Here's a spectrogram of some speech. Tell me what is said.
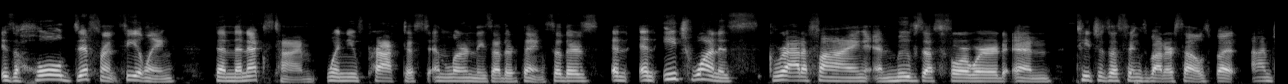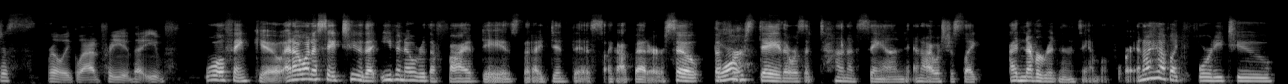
is a whole different feeling than the next time when you've practiced and learned these other things. So there's and and each one is gratifying and moves us forward and teaches us things about ourselves, but I'm just really glad for you that you've Well, thank you. And I want to say too that even over the five days that I did this, I got better. So the Yeah. first day, there was a ton of sand, and I was just like, I'd never ridden in sand before. And I have like 42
